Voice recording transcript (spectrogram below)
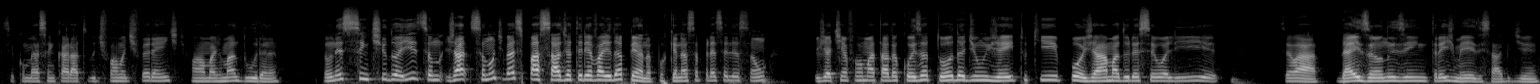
Você começa a encarar tudo de forma diferente, de forma mais madura, né? Então, nesse sentido aí, se eu, já, se eu não tivesse passado, já teria valido a pena, porque nessa pré-seleção eu já tinha formatado a coisa toda de um jeito que, pô, já amadureceu ali, sei lá, 10 anos em 3 meses, sabe? De,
